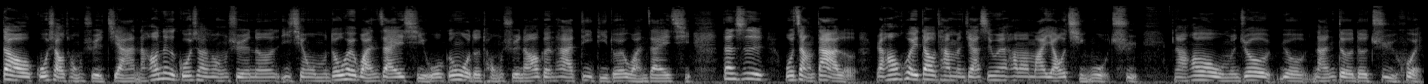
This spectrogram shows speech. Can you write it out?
到国小同学家，然后那个国小同学呢，以前我们都会玩在一起，我跟我的同学，然后跟他的弟弟都会玩在一起。但是我长大了，然后会到他们家，是因为他妈妈邀请我去，然后我们就有难得的聚会。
